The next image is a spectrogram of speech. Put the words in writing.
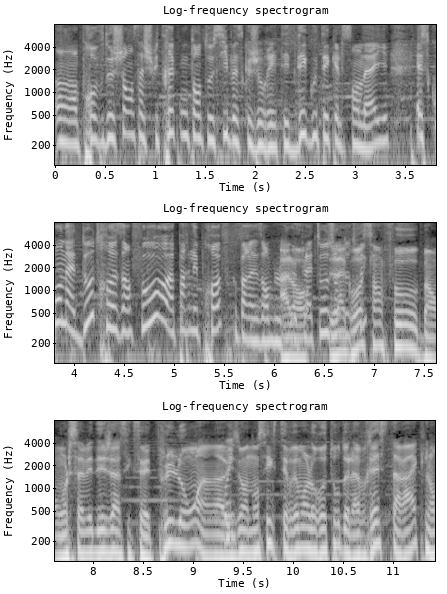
en, prof de chant, ça je suis très contente aussi parce que j'aurais été dégoûtée qu'elle s'en aille. Est-ce qu'on a d'autres infos à part les profs, que par exemple Alors, le plateau, la grosse info, ben, on le savait déjà, c'est que ça va être plus long. hein. Oui. Ils ont annoncé que c'était vraiment le retour de la vraie Starac. L'an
